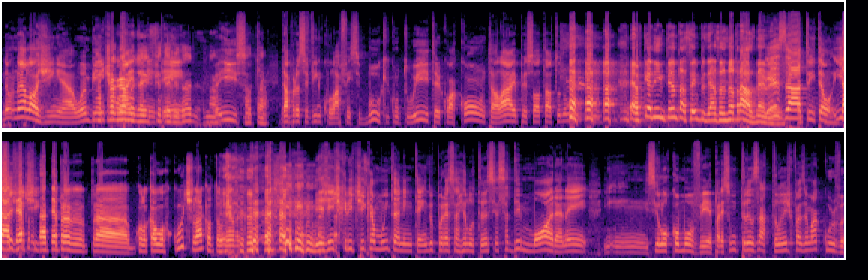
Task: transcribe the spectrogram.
Não, não é lojinha, é o ambiente programa online da de Nintendo. fidelidade? Não. Isso, Ah, tá. dá pra você vincular Facebook com Twitter, com a conta lá, e o pessoal tá tudo. É porque a Nintendo tá sempre 10 anos atrás, né, velho? Exato, então. Isso Dá a até, gente. pra, dá até pra, pra colocar o Orkut lá, que eu tô vendo aqui. E a gente critica muito a Nintendo por essa relutância, essa demora, né, em, em se locomover. Parece um transatlântico fazer uma curva.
